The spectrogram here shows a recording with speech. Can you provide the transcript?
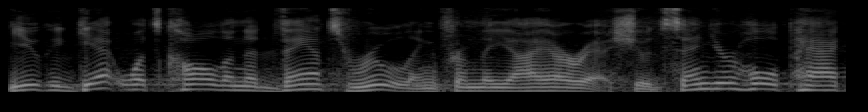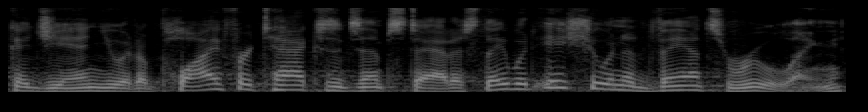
you could get what's called an advance ruling from the IRS. You would send your whole package in, you would apply for tax exempt status, they would issue an advance ruling,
